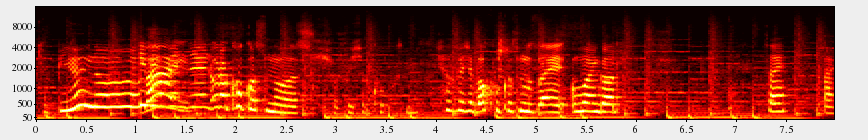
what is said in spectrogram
Ich hab Birne. Oder Kokosnuss. Ich hoffe, ich hab Kokosnuss. Ich hoffe, ich habe auch Kokosnuss, ey. Oh mein Gott. Zwei, drei.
